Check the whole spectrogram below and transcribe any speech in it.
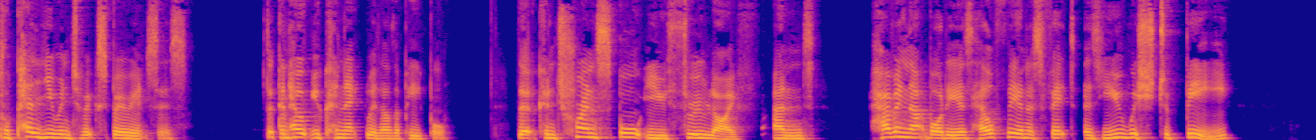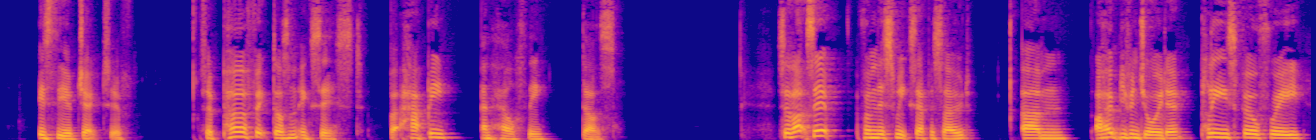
propel you into experiences, that can help you connect with other people that can transport you through life. And having that body as healthy and as fit as you wish to be is the objective. So perfect doesn't exist, but happy and healthy does. So that's it from this week's episode. Um, I hope you've enjoyed it. Please feel free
